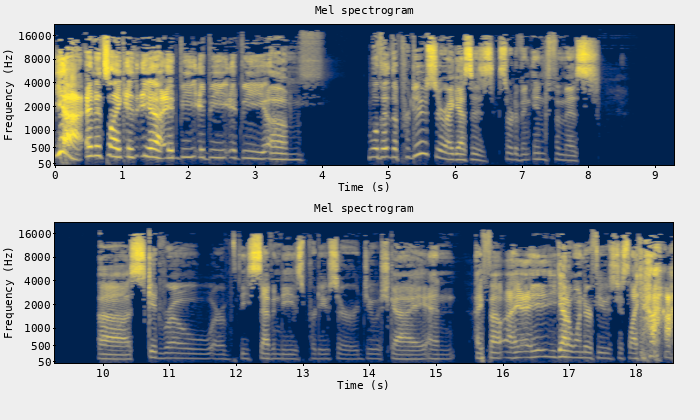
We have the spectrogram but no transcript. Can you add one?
Yeah, and it's like it. Yeah, it'd be it'd be it'd be. Um, well, the the producer, I guess, is sort of an infamous uh, Skid Row or the '70s producer, Jewish guy, and I felt I, I you got to wonder if he was just like, ha ha.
